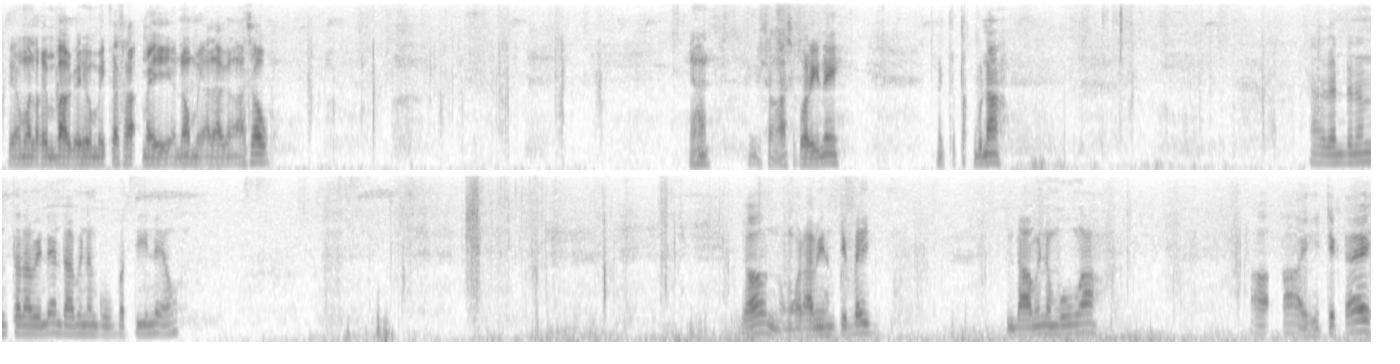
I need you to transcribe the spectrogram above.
Kaya malaking bagay yung may, kasa, may, ano, may alagang asaw. Yan isang aso pa rin eh. Nagtatakbo na. Ang ganda ng tanawin na yan. Dami ng gubat din eh oh Yan, marami ng tibay. Ang dami ng bunga. Ah, ay, hitik ay.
